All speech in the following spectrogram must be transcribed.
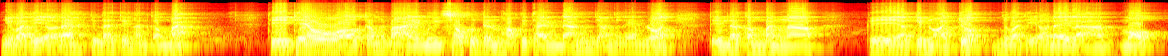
Như vậy thì ở đây chúng ta tiến hành cân bằng thì theo ở trong cái bài 16 phương trình học thì thầy đã hướng dẫn cho các em rồi. Thì chúng ta cân bằng uh, cái kim loại trước. Như vậy thì ở đây là một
